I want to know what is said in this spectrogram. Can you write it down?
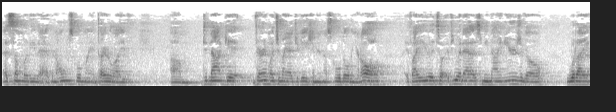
as somebody that had been homeschooled my entire life, um, did not get very much of my education in a school building at all, if I if you had asked me nine years ago, would I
